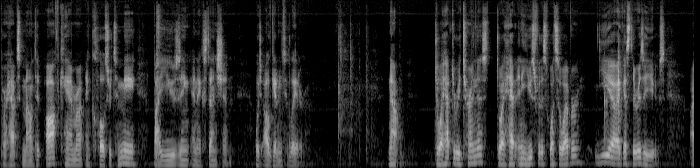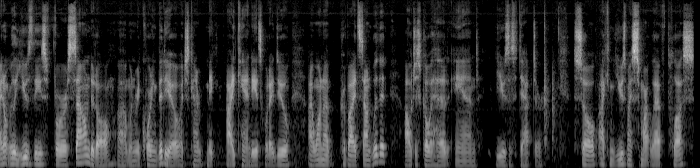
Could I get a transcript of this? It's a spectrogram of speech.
Perhaps mount it off camera and closer to me by using an extension, which I'll get into later. Now, do I have to return this? Do I have any use for this whatsoever? Yeah, I guess there is a use. I don't really use these for sound at all uh, when recording video. I just kind of make eye candy. It's what I do. I want to provide sound with it. I'll just go ahead and use this adapter. So I can use my SmartLav Plus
